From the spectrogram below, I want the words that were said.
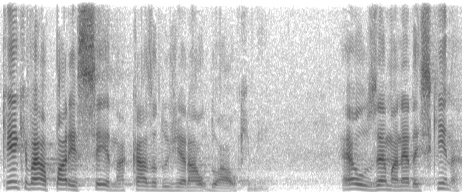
Quem é que vai aparecer na casa do Geraldo Alckmin? É o Zé Mané da esquina?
